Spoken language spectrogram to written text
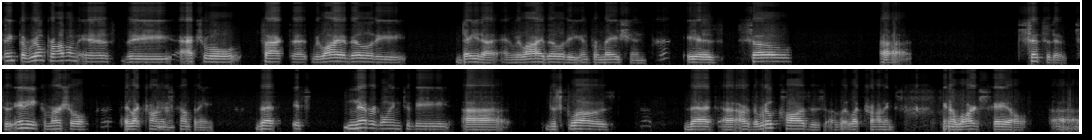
think the real problem is the actual fact that reliability data and reliability information is so uh, sensitive to any commercial electronics mm-hmm. company that it's never going to be uh, disclosed that uh, are the real causes of electronics in a large scale uh,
